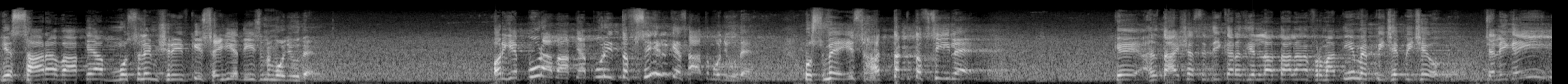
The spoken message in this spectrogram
یہ سارا واقعہ مسلم شریف کی صحیح حدیث میں موجود ہے۔ اور یہ پورا واقعہ پوری تفصیل کے ساتھ موجود ہے۔ اس میں اس حد تک تفصیل ہے۔ کہ حضرت عائشہ صدیقہ رضی اللہ تعالیٰ نے فرماتی ہے میں پیچھے پیچھے چلی گئی۔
